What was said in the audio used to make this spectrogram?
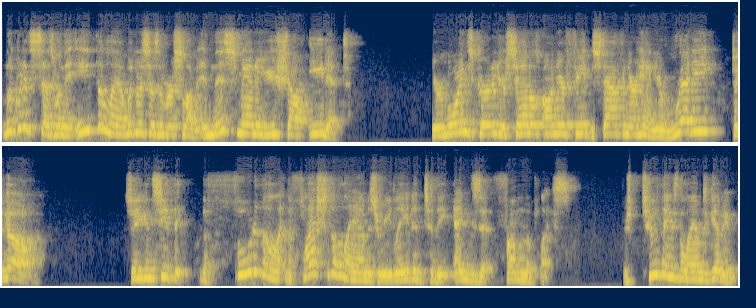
look what it says. When they eat the lamb, look what it says in verse 11. In this manner you shall eat it. Your loins girded, your sandals on your feet, and staff in your hand. You're ready to go. So you can see the, the food of the the flesh of the lamb is related to the exit from the place. There's two things the lamb's giving.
